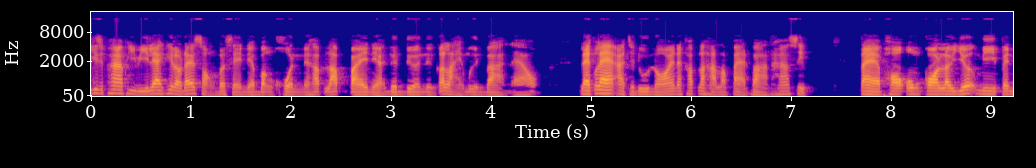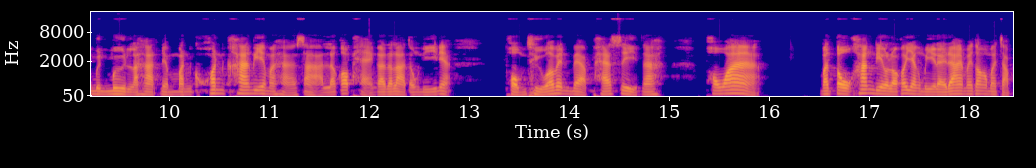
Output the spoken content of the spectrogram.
425 PV แรกที่เราได้ 2%เนี่ยบางคนนะครับรับไปเนี่ยเดือนเดือนหนึ่งก็หลายหมื่นบาทแล้ว แรก ๆ อาจจะดูน้อยนะครับ รหัสละ 8 บาท 50 แต่พอองค์กรเราเยอะมีเป็นหมื่นๆรหัสเนี่ยมันค่อนข้างที่จะมหาศาลแล้วก็แผนการตลาดตรงนี้เนี่ยผมถือว่าเป็นแบบแพสซีฟนะ เพราะว่า มันโตข้างเดียวเราก็ยังมีรายได้ไม่ต้องมาจับ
